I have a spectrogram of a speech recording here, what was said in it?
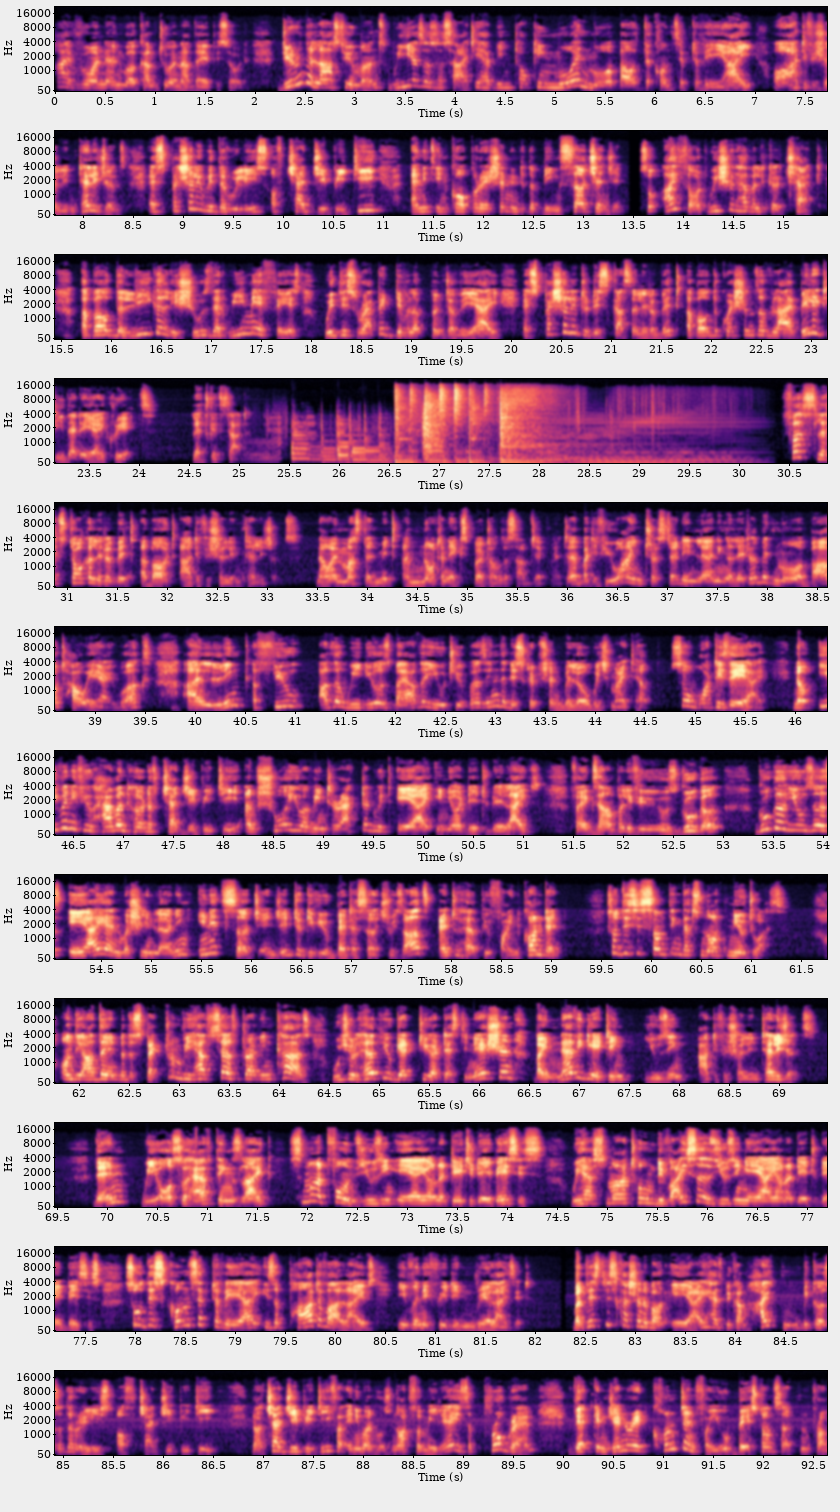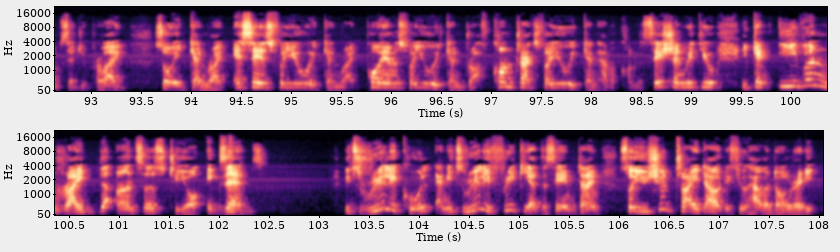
Hi everyone and welcome to another episode. During the last few months, we as a society have been talking more and more about the concept of AI or artificial intelligence, especially with the release of ChatGPT and its incorporation into the Bing search engine. So I thought we should have a little chat about the legal issues that we may face with this rapid development of AI, especially to discuss a little bit about the questions of liability that AI creates. Let's get started. First, let's talk a little bit about artificial intelligence. Now, I must admit, I'm not an expert on the subject matter, but if you are interested in learning a little bit more about how AI works, I'll link a few other videos by other YouTubers in the description below which might help. So, what is AI? Now, even if you haven't heard of ChatGPT, I'm sure you have interacted with AI in your day to day lives. For example, if you use Google, Google uses AI and machine learning in its search engine to give you better search results and to help you find content. So this is something that's not new to us. On the other end of the spectrum, we have self-driving cars, which will help you get to your destination by navigating using artificial intelligence. Then we also have things like smartphones using AI on a day-to-day basis. We have smart home devices using AI on a day-to-day basis. So this concept of AI is a part of our lives even if we didn't realize it. But this discussion about AI has become heightened because of the release of ChatGPT. Now, ChatGPT, for anyone who's not familiar, is a program that can generate content for you based on certain prompts that you provide. So it can write essays for you, it can write poems for you, it can draft contracts for you, it can have a conversation with you, it can even write the answers to your exams. It's really cool and it's really freaky at the same time, so you should try it out if you haven't already.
